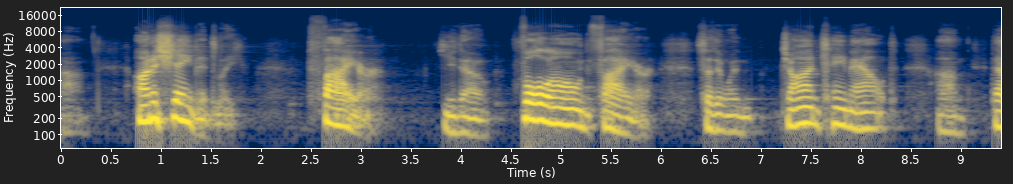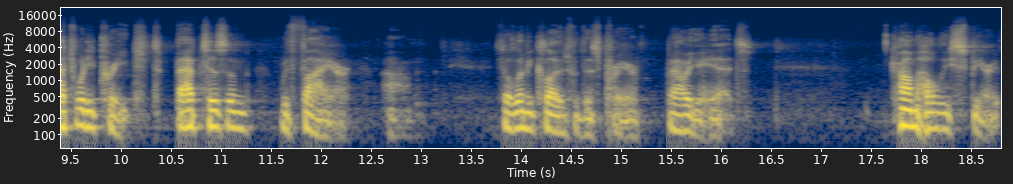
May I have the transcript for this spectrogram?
Um, unashamedly, fire, you know, full on fire. So that when John came out, um, that's what he preached baptism with fire. So let me close with this prayer. Bow your heads. Come, Holy Spirit,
